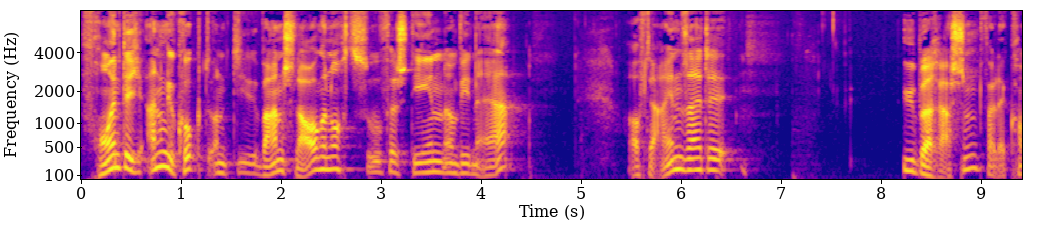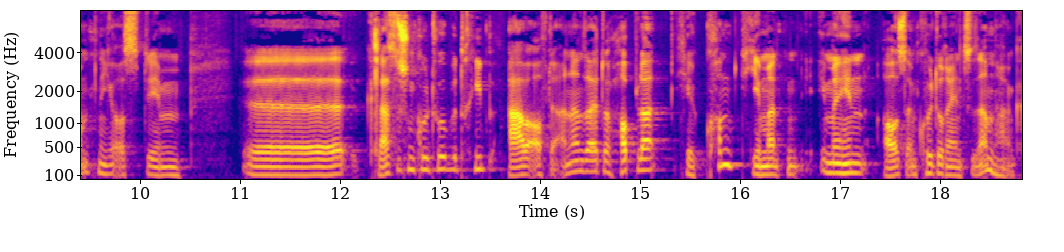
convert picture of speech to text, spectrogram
freundlich angeguckt und die waren schlau genug zu verstehen, irgendwie, naja, auf der einen Seite überraschend, weil er kommt nicht aus dem äh, klassischen Kulturbetrieb, aber auf der anderen Seite, hoppla, hier kommt jemand immerhin aus einem kulturellen Zusammenhang.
